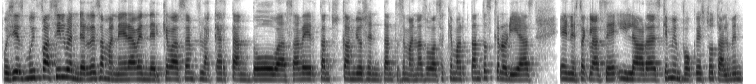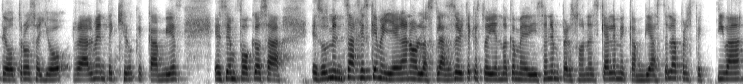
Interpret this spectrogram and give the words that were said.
pues sí es muy fácil vender de esa manera, vender que vas a enflacar tanto, vas a ver tantos cambios en tantas semanas o vas a quemar tantas calorías en esta clase. Y la verdad es que mi enfoque es totalmente otro, o sea, yo realmente quiero que cambies ese enfoque, o sea, esos mensajes que me llegan o las clases ahorita que estoy yendo que me dicen en persona, es que Ale, me cambiaste la perspectiva,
